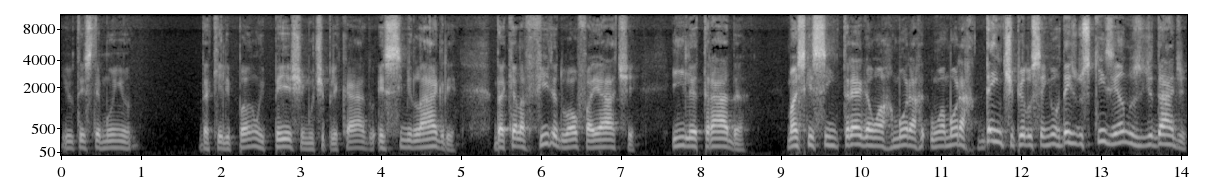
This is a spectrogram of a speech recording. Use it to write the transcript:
E o testemunho daquele pão e peixe multiplicado, esse milagre daquela filha do alfaiate, iletrada, mas que se entrega um amor, um amor ardente pelo Senhor desde os 15 anos de idade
